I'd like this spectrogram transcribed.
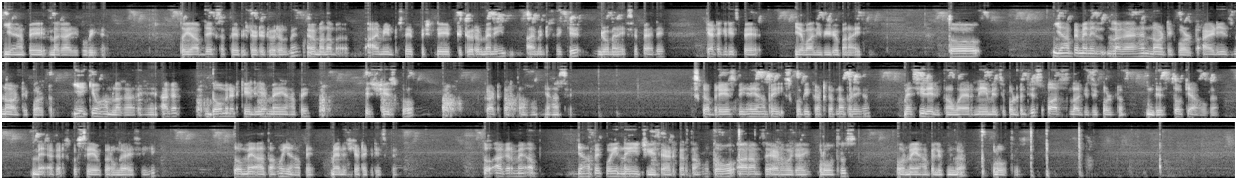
यहाँ पे लगाई हुई है। तो ये आप देख सकते हैं पिछले ट्यूटोरियल में। मतलब आई मीन टू से पिछले ट्यूटोरियल में नहीं आई मीन टू से कि जो मैंने इससे पहले कैटेगरीज पे ये वाली वीडियो बनाई थी। तो यहाँ पे मैंने लगाया है not equal to I D is not equal to ये क्यों हम लगा रहे हैं? अगर दो मिनट के लिए मैं यहाँ पे इस चीज़ को कट करता हूँ यहाँ से। इसका ब्रेस भी है यहाँ पे, इसको भी कट करना पड़ेगा। मैं सीधे लिखता हूँ where name is equal to this और slug is equal to this तो क्या होगा? मैं अगर इसको सेव करूँगा ऐसे ही तो मैं आता हूँ यहाँ पे मैनेज कैटेगरीज पे। तो अगर मैं अब यहाँ पे कोई नई चीज़ ऐड करता हूँ तो वो आराम से ऐड हो जाएगी क्लोथ्स और मैं यहाँ पे लिखूँगा क्लोथ्स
